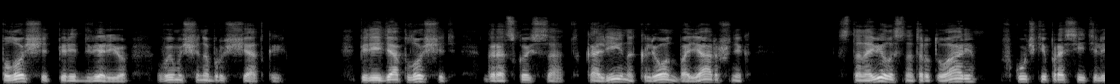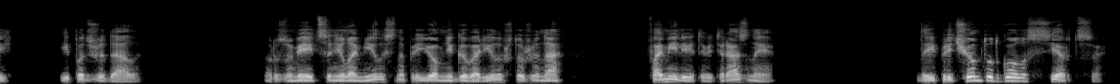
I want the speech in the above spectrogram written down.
Площадь перед дверью вымощена брусчаткой. Перейдя площадь, городской сад, калина, клен, боярышник, становилась на тротуаре в кучке просителей и поджидала. Разумеется, не ломилась на прием, не говорила, что жена. Фамилии-то ведь разные. Да и при чем тут голос сердца?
